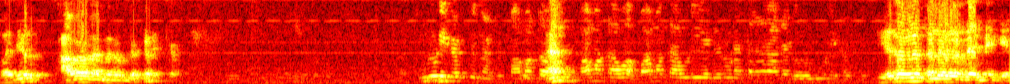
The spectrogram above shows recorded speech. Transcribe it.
பதில் அவரிடமிருந்து கிடைக்கும். நிறுவன இன்னைக்கு.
